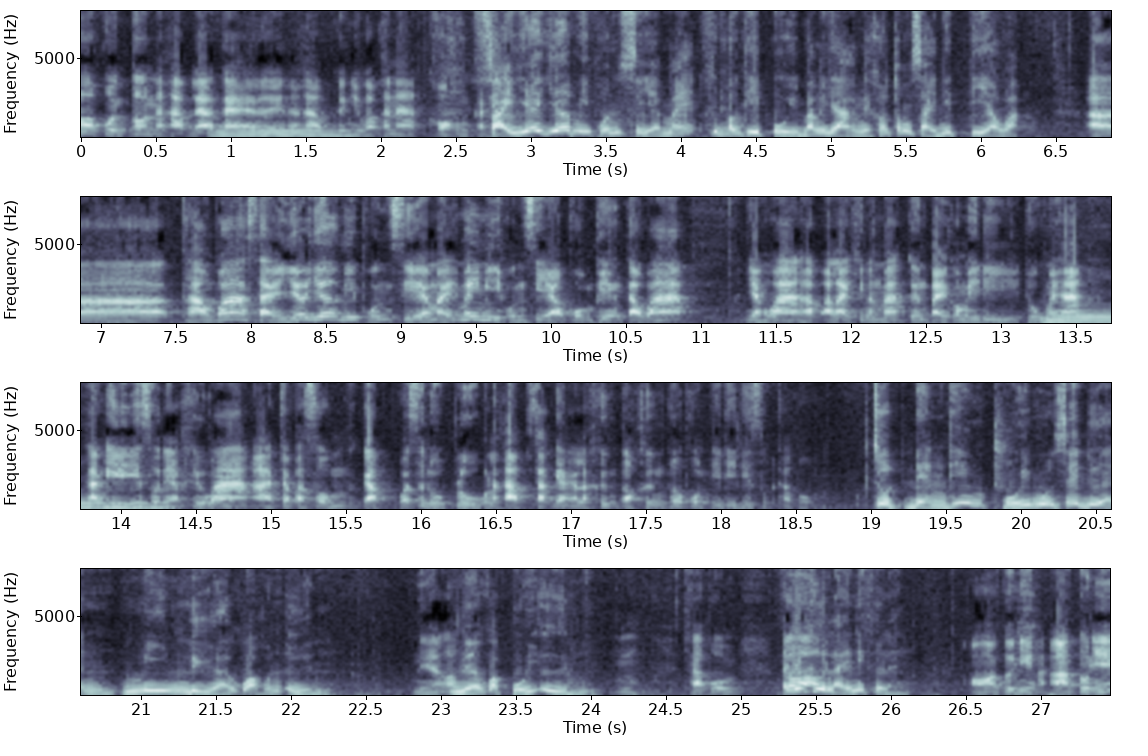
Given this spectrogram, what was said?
รอบๆโคนต้นนะครับ แล้วแต่เลยนะครับขึ้นอยู่กับขนาดของกระถาง ใส่เยอะๆมีผลเสียไหม คือบางทีปุ๋ยบางอย่างเนี่ยเขาต้องใส่นิดเดียวอะ อ่าถามว่าใส่เยอะๆมีผลเสียไหมไม่มีผลเสียผมเพียงแต่ว่า อย่างว่าครับอะไรที่มันมากเกินไปก็ไม่ดีถูกไหมฮะทางที่ดีที่สุดเนี่ยคือว่าอาจจะผสมกับวัสดุปลูกนะครับสักอย่างละครึ่งต่อครึ่งเพื่อผลที่ดีที่สุดครับผมจุดเด่นที่ปุ๋ยมูลไส้เดือนมีเหนือกว่าคนอื่นเนื้อเหนือกว่าปุ๋ยอื่นมครับผมอันนี้คืออะไรนี่คืออะไรอ๋อตัวนี้อ่าตัวนี้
